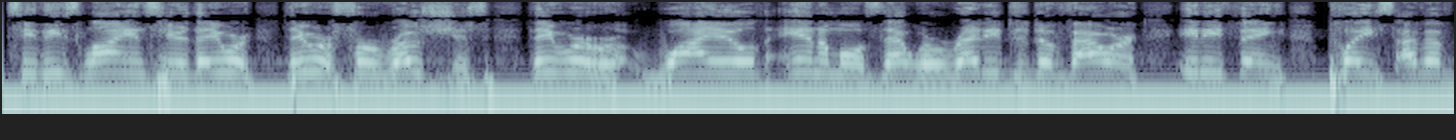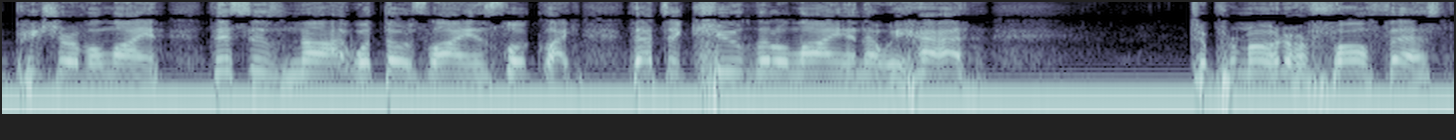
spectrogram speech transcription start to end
See, these lions here, they were, they were ferocious. They were wild animals that were ready to devour anything place. I have a picture of a lion. This is not what those lions look like. That's a cute little lion that we had to promote our fall fest.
